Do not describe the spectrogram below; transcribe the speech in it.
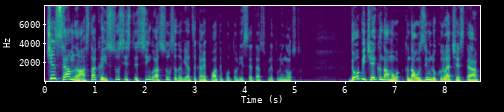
ce înseamnă asta că Isus este singura sursă de viață care poate potoli setea sufletului nostru? De obicei, când, am, când auzim lucrurile acestea,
